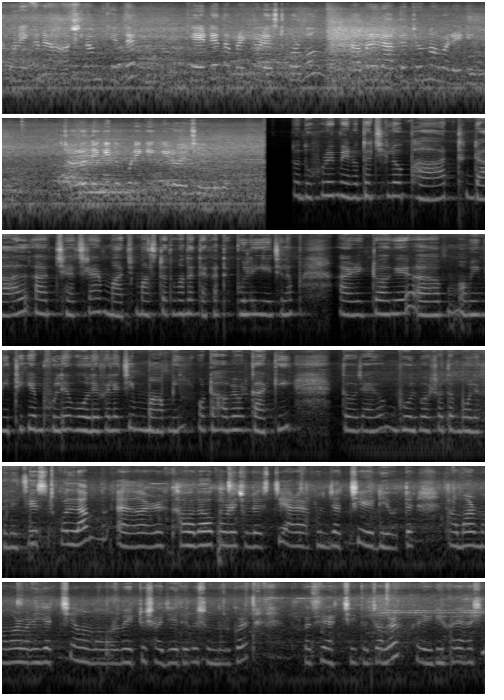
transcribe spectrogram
এখন এখানে আসলাম খেতে। খেটে তারপরে একটু রেস্ট করব। তারপরে রাতের জন্য আবার রেডি হব। চলো দেখি দুপুরে কী কী রয়েছে। তো দুপুরে মেনুতে ছিল ভাত, ডাল আর ছেঁচড়া আর মাছ। মাছটা তোমাদের দেখাতে ভুলে গিয়েছিলাম। আর একটু আগে আমি মিঠিকে ভুলে বলে ফেলেছি, মামি, ওটা হবে ওর কাকি। তো যাই হোক, ভুলবশত বলে ফেলেছি। টেস্ট করলাম, আর খাওয়া দাওয়া করে চলে এসেছি, আর এখন যাচ্ছি রেডি হতে। তো আমার মামার বাড়ি যাচ্ছি, আমার মামার মেয়ে একটু সাজিয়ে দেবে সুন্দর করে। তার কাছে যাচ্ছি, তো চলো, রেডি হয়ে আসি।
